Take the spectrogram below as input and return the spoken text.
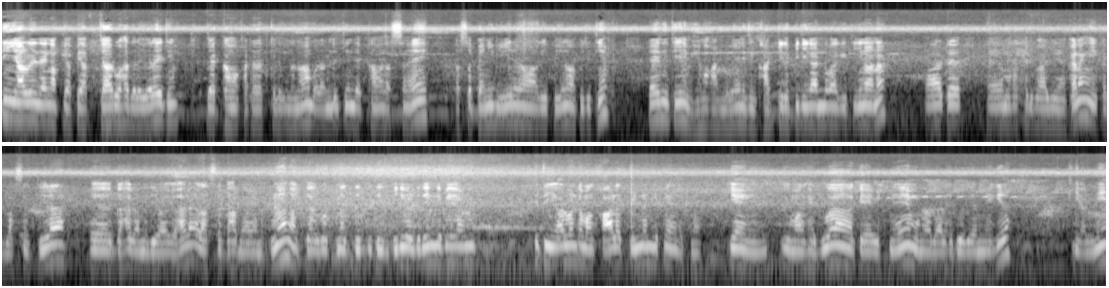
ඉතින් යාළුවනේ දැන් අපි අපේ අච්චාරුව හදලා ඉවරයි. ඉතින් දැක්කම කටරත් කෙලුණා බලන්න ඉතින් දැක්කම ලස්සනයි. රස පැණි බේරනවා වගේ පේනවා අපිට ඉතින්. එහෙනම් තියෙන මෙහෙම කන්න බෑනේ. ඉතින් කට්ටියට පිළිගන්න වගේ තියනවා නම් ඔයාලට මොකක් හරි භාජනයක් කරන් ඒක ලස්සන තියලා ගහ ගන්න දේවල් ගහලා ලස්සනට හදා ගන්න පුළුවන්. අච්චාරුවක් නැත් දෙද්දි ඉතින් පිළිවෙලට දෙන්න එපා යනු. ඉතින් යාළුවන්ට මං කාලත් පෙන්වන්න එපා නැත්නම්. කියන්නේ මං හැදුවා කෑවෙත් නෑ මොනවද දාලා හැදුවද යන්නේ කියලා. යාළුවනේ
